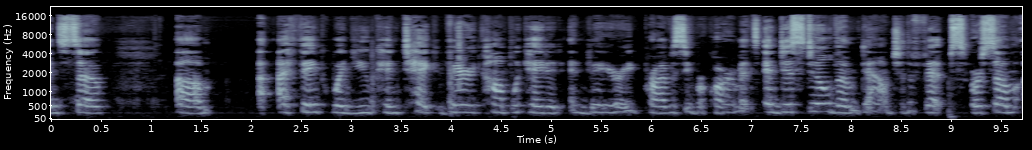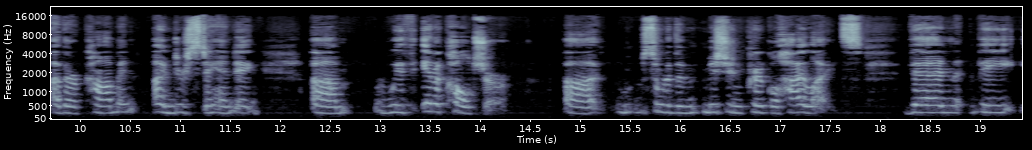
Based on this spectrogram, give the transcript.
And so um, I think when you can take very complicated and varied privacy requirements and distill them down to the FIPS or some other common understanding um, within a culture, uh, sort of the mission critical highlights, then the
